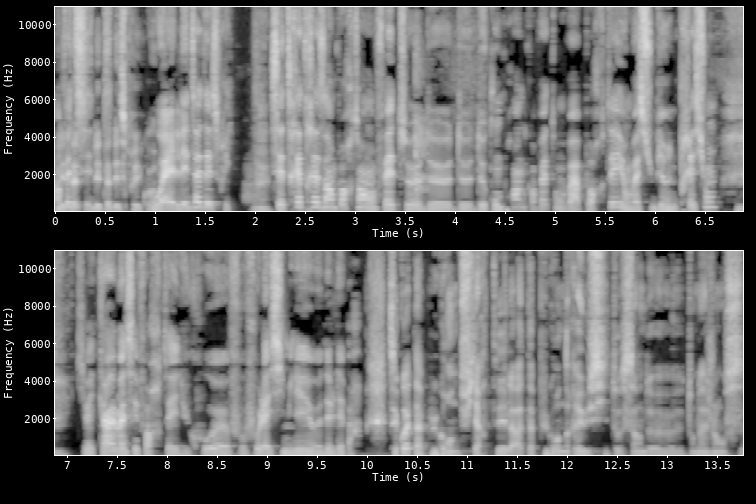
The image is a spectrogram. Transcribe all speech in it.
En L'état fait, c'est l'état d'esprit, quoi. Ouais, l'état d'esprit. Ouais. C'est très très important en fait euh, de, de, de comprendre qu'en fait on va porter et on va subir une pression Mm. qui va être quand même assez forte et du coup euh, faut faut l'assimiler euh, dès le départ. C'est quoi ta plus grande fierté, là, ta plus grande réussite au sein de ton agence?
